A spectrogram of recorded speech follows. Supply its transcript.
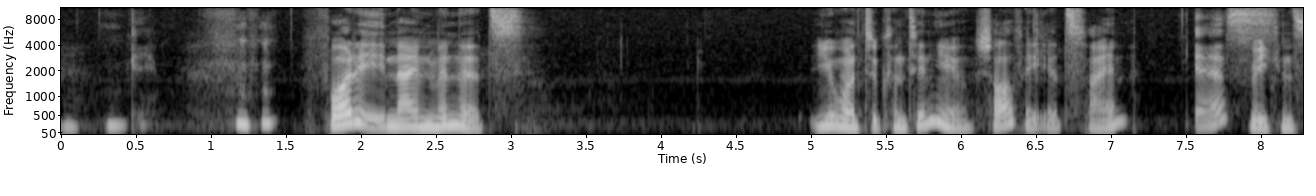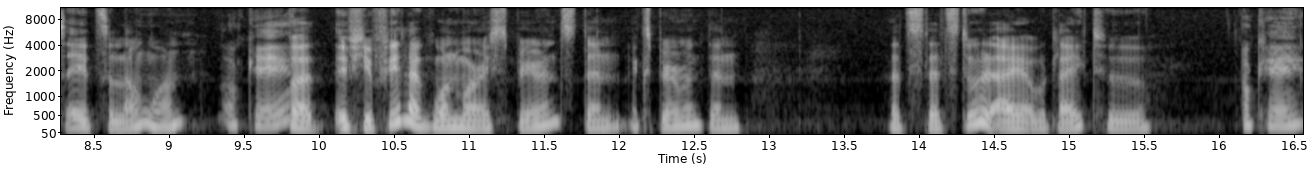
Yeah. Okay. 49 minutes. You want to continue, shall we? It's fine. Yes. We can say it's a long one. okay. But if you feel like one more experience, then experiment, then let's let's do it. I, I would like to okay.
